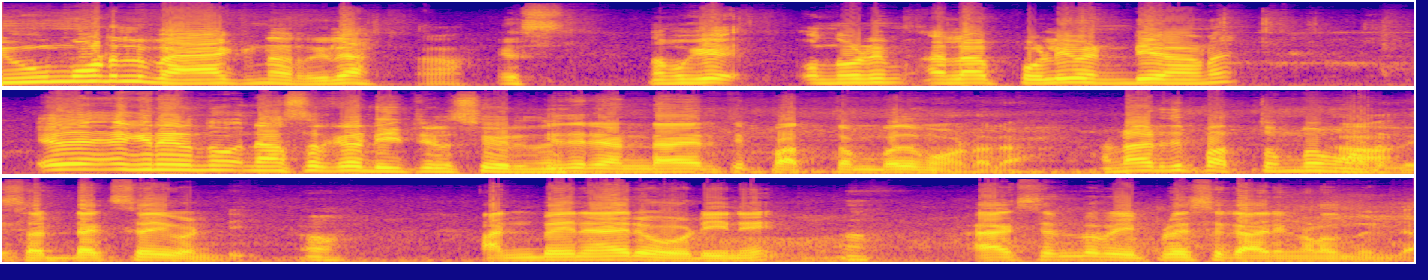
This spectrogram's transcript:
ന്യൂ മോഡൽ വാഗ്നർ അല്ലേ യെസ് നമുക്ക് ഒന്നുകൂടി അല്ല പൊളി വണ്ടിയാണ്. എങ്ങനെയായിരുന്നു നാസർക്ക ഡീറ്റെയിൽസ് വരുന്നത്? ഇത് രണ്ടായിരത്തി പത്തൊമ്പത് മോഡലാ. രണ്ടായിരത്തി പത്തൊമ്പത് മോഡൽ സെഡ് എക്സ് ഐ വണ്ടി. അൻപതിനായിരം ഓടിന് ആക്സിഡന്റ് റീപ്ലേസ് കാര്യങ്ങളൊന്നുമില്ല.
